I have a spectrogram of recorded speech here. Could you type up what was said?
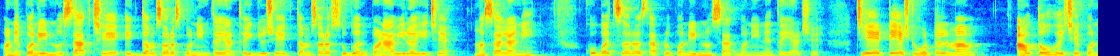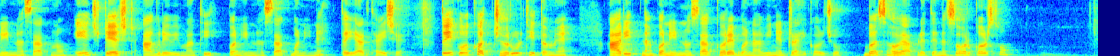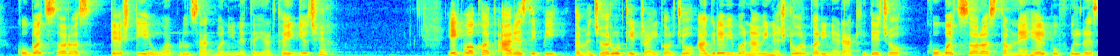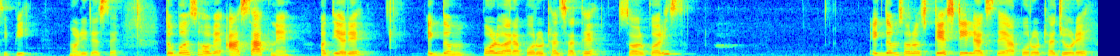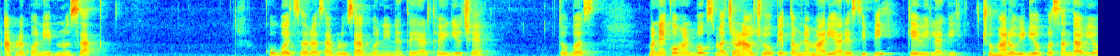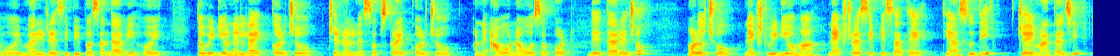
અને પનીરનું શાક છે, એકદમ સરસ બનીને તૈયાર થઈ ગયું છે. એકદમ સરસ સુગંધ પણ આવી રહી છે મસાલાની. ખૂબ જ સરસ આપણું પનીરનું શાક બનીને તૈયાર છે. જે ટેસ્ટ હોટલમાં આવતો હોય છે પનીરના શાકનો, એ જ ટેસ્ટ આ ગ્રેવીમાંથી પનીરના શાક બનીને તૈયાર થાય છે. તો એક વખત જરૂરથી તમે આ રીતના પનીરનું શાક ઘરે બનાવીને ટ્રાય કરજો. બસ હવે આપણે તેને સર્વ કરશું. ખૂબ જ સરસ, ટેસ્ટી એવું આપણું શાક બનીને તૈયાર થઈ ગયું છે. એક વખત આ રેસીપી તમે જરૂરથી ટ્રાય કરજો. આ ગ્રેવી બનાવીને સ્ટોર કરીને રાખી દેજો. ખૂબ જ સરસ તમને હેલ્પફુલ રેસીપી મળી રહેશે. તો બસ હવે આ શાકને અત્યારે એકદમ પડવાળા પરોઠા સાથે સર્વ કરીશ. એકદમ સરસ ટેસ્ટી લાગશે આ પરોઠા જોડે, આપણા પનીરનું શાક. ખૂબ જ સરસ આપણું શાક બનીને તૈયાર થઈ ગયું છે. તો બસ, મને કોમેન્ટ બોક્સમાં જણાવજો કે તમને મારી આ રેસીપી કેવી લાગી. જો મારો વીડિયો પસંદ આવ્યો હોય, મારી રેસીપી પસંદ આવી હોય, તો વિડીયોને લાઈક કરજો, ચેનલને સબસ્ક્રાઈબ કરજો અને આવો નવો સપોર્ટ દેતા રહેજો. મળું છું નેક્સ્ટ વિડીયોમાં નેક્સ્ટ રેસીપી સાથે. ત્યાં સુધી જય માતાજી.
